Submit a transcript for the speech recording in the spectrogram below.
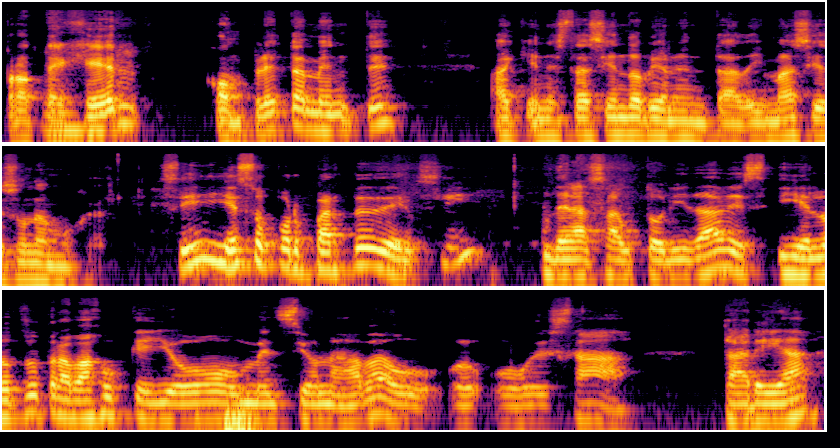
proteger completamente a quien está siendo violentada, y más si es una mujer. Sí, y eso por parte de, Sí. de las autoridades. Y el otro trabajo que yo mencionaba o, o- o esa tarea,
